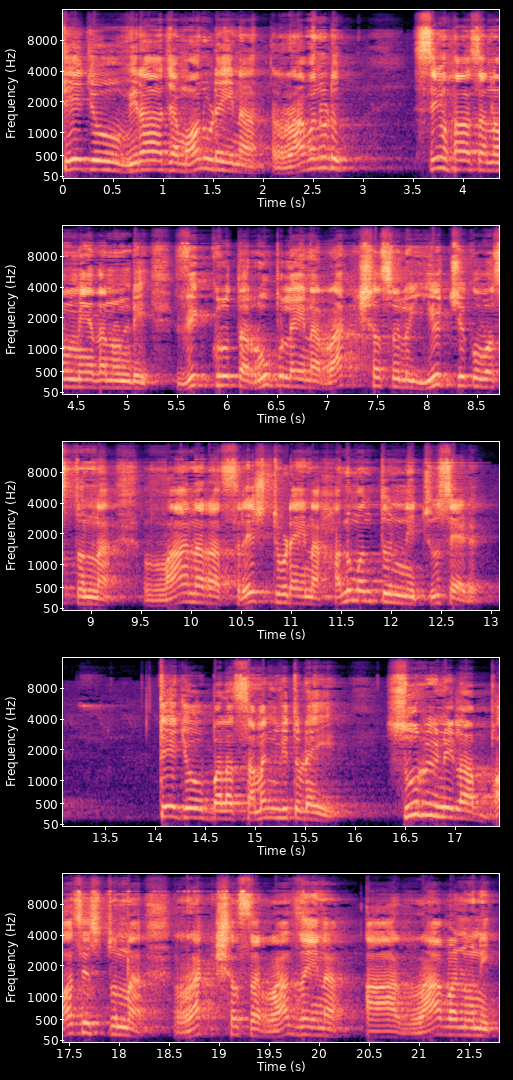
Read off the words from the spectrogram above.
తేజో విరాజమానుడైన రావణుడు సింహాసనం మీద నుండి వికృత రూపులైన రాక్షసులు ఈడ్చుకు వస్తున్న వానర శ్రేష్ఠుడైన హనుమంతుణ్ణి చూశాడు. తేజోబల సమన్వితుడై సూర్యునిలా భాసిస్తున్న రాక్షస రాజైన ఆ రావణుని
